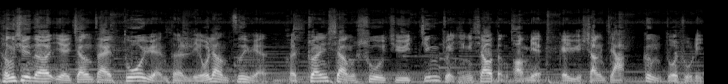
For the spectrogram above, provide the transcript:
腾讯呢，也将在多元的流量资源和专项数据精准营销等方面给予商家更多助力。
